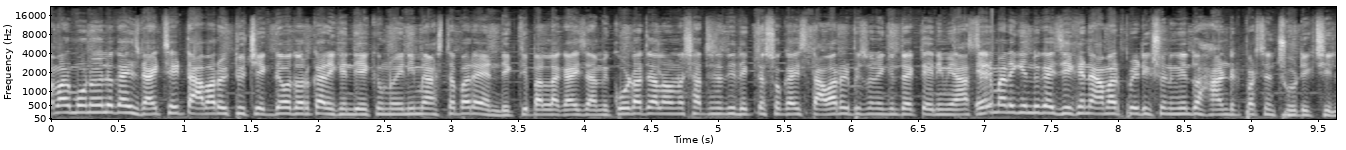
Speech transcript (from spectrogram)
আমার মনে হলো গাইজ রাইট সাইডটা আবার একটু চেক দেওয়া দরকার। এখান দিয়ে কোনো এনিমি আসতে পারে and দেখতে পারলা গাইজ আমি কোডা চালানোর সাথে সাথে দেখতেছো গাইজ টাওয়ারের পিছনে কিন্তু একটা এনিমি আছে। এর মানে কিন্তু গাইজ এখানে আমার প্রেডিকশন কিন্তু হান্ড্রেড পার্সেন্ট সঠিক ছিল।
